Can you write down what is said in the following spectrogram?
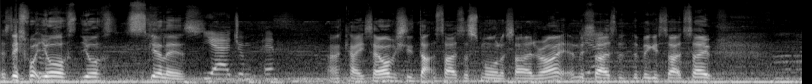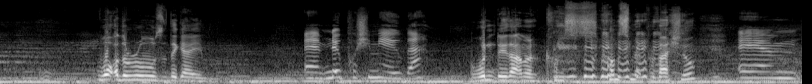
Is this what your your skill is? Yeah, jumping. Okay, so obviously that side's the smaller side, right? And this Yeah. side's the, the bigger side. So, what are the rules of the game? Um, no pushing me over. I wouldn't do that. I'm a cons- consummate professional. Um,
